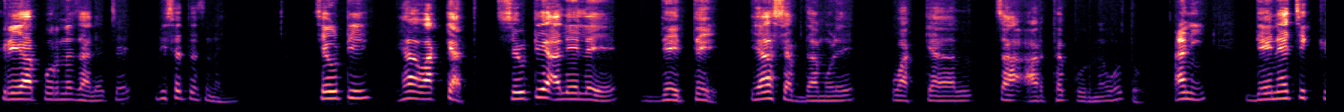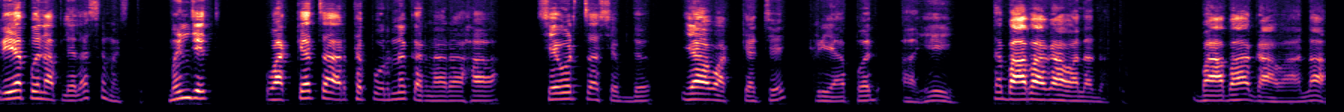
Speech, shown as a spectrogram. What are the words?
क्रिया पूर्ण झाल्याचे दिसतच नाही. शेवटी ह्या वाक्यात शेवटी आलेले देते या शब्दामुळे वाक्याचा अर्थ पूर्ण होतो. आणि देण्याची क्रिया पण आपल्याला समजते. म्हणजेच वाक्याचा अर्थ पूर्ण करणारा हा शेवटचा शब्द या वाक्याचे क्रियापद आहे. तर बाबा गावाला जातो. बाबा गावाला.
